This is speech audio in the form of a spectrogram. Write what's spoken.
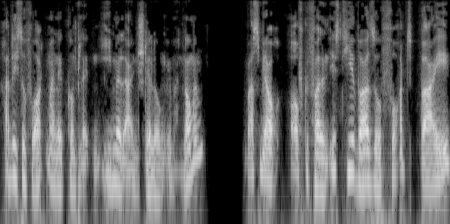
hatte ich sofort meine kompletten E-Mail-Einstellungen übernommen. Was mir auch aufgefallen ist, hier war sofort bei,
